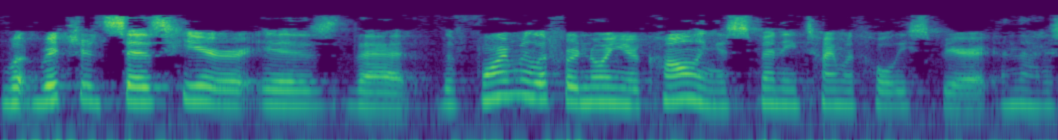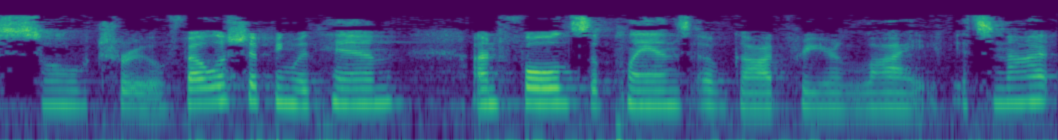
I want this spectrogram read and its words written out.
what Richard says here is that the formula for knowing your calling is spending time with Holy Spirit, and that is so true. Fellowshipping with Him unfolds the plans of God for your life. It's not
